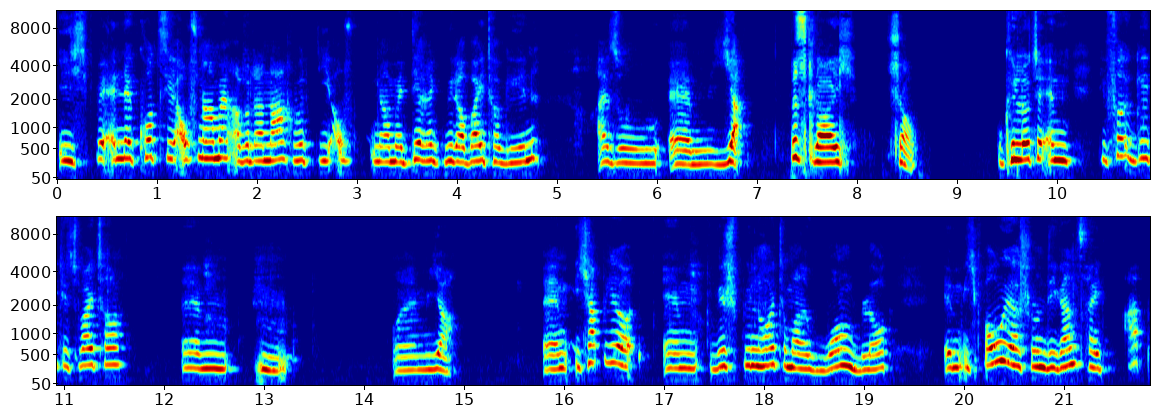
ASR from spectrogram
ich beende kurz die Aufnahme, aber danach wird die Aufnahme direkt wieder weitergehen. Also, ähm, ja. Bis gleich. Ciao. Okay, Leute, ähm, die Folge geht jetzt weiter. Ähm, ähm ja. Ähm, ich habe hier, ähm, wir spielen heute mal One Block. Ähm, ich baue ja schon die ganze Zeit ab.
